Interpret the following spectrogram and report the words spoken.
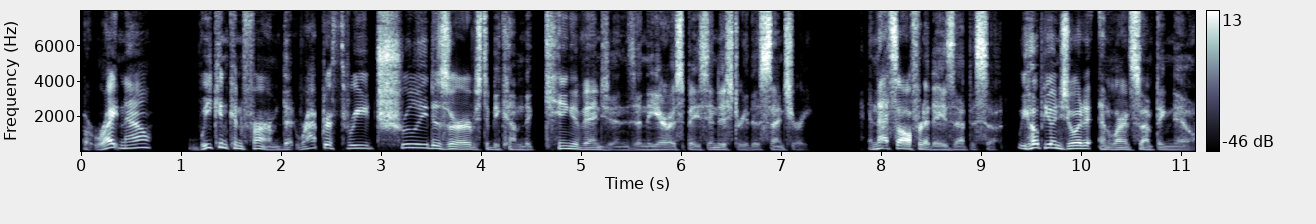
But right now, we can confirm that Raptor 3 truly deserves to become the king of engines in the aerospace industry this century. And that's all for today's episode. We hope you enjoyed it and learned something new.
